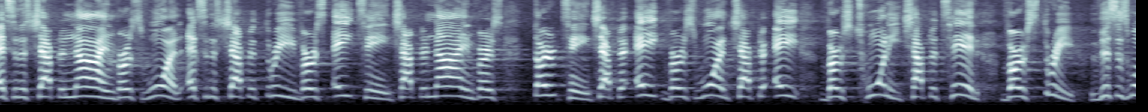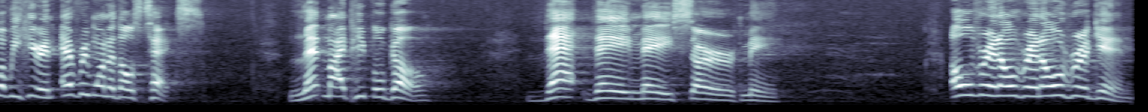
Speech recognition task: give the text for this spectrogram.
Exodus chapter 9, verse 1. Exodus chapter 3, verse 18. Chapter 9, verse 13. Chapter 8, verse 1. Chapter 8, verse 20. Chapter 10, verse 3. This is what we hear in every one of those texts. Let my people go that they may serve me over and over and over again.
